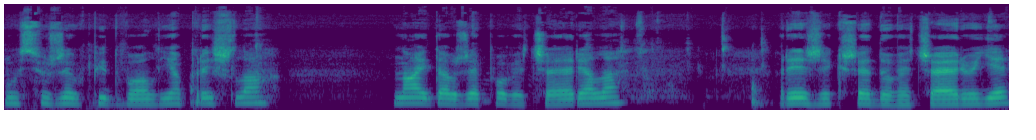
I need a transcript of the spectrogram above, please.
Ось уже в підвал я прийшла. Найда вже повечеряла. Рижик ще довечерює,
